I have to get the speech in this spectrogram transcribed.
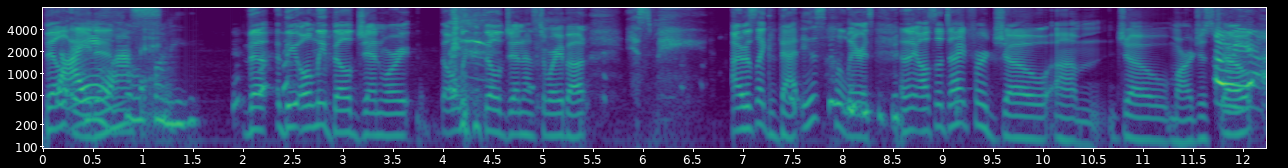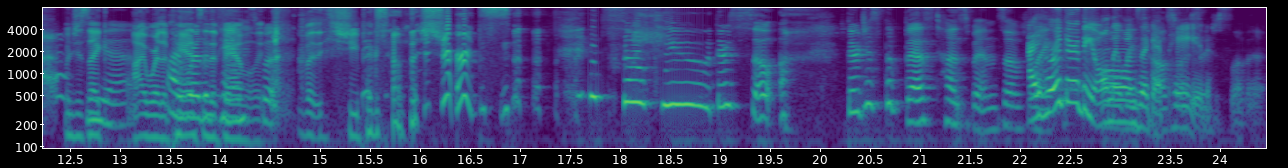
Bill dying Aydin. So funny. the the only Bill Jen worry the only Bill Jen has to worry about is me. I was like, that is hilarious. And then I also died for Joe, um, Joe Marge's Joe. Oh, yeah. When she's like, Yeah. I wear the I wear pants in the the pants, family. but- But... she picks out the shirts. It's so cute. They're so. They're just the best husbands of. I heard they're the only ones that get paid. I just love it.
